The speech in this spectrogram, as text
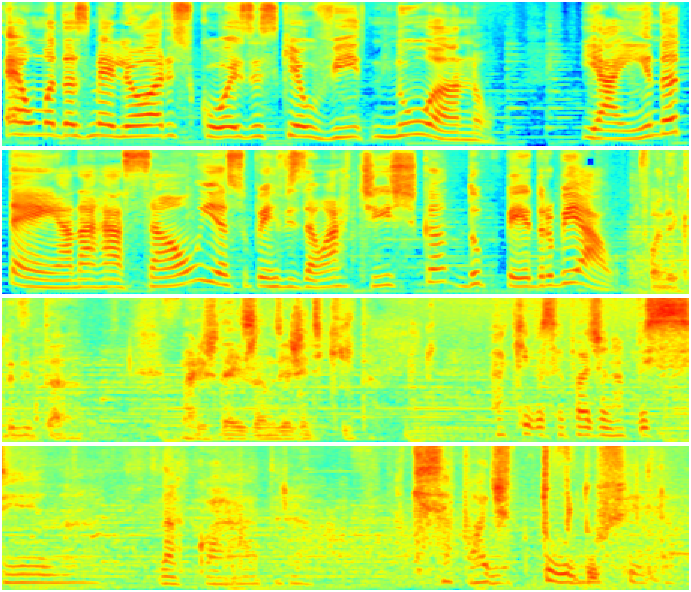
é uma das melhores coisas que eu vi no ano. E ainda tem a narração e a supervisão artística do Pedro Bial. Pode acreditar. Mais 10 anos e a gente quita. Aqui você pode ir na piscina, na quadra. Aqui você pode tudo, filha.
